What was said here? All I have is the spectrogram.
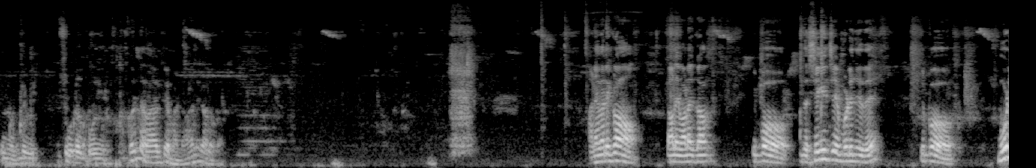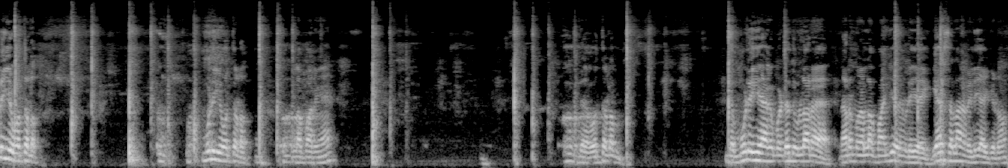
வந்து சூடாக போய் இல்லை வைக்க மாட்டோம் அது கவலை அனைவருக்கும் காலை வணக்கம். இப்போ இந்த சிகிச்சை முடிஞ்சது. இப்போ மூலிகை ஒத்தடம். மூலிகை ஒத்தடம். நல்லா பாருங்க. இந்த ஒத்தடம் இந்த மூலிகையாகப்பட்டது உள்ளார நரம்புகள்லாம் பாஞ்சு அதனுடைய கேஸ் எல்லாம் வெளியாக்கிடும்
